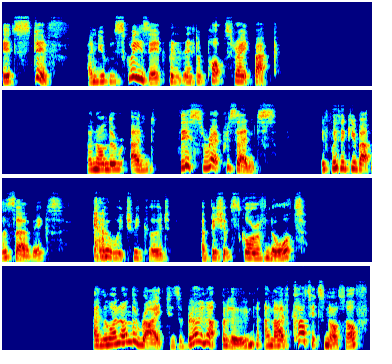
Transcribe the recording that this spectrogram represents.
It's stiff and you can squeeze it, but it'll pop straight back and on the and this represents, if we're thinking about the cervix, which we could, a bishop score of naught. And the one on the right is a blown up balloon, and I've cut its knot off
